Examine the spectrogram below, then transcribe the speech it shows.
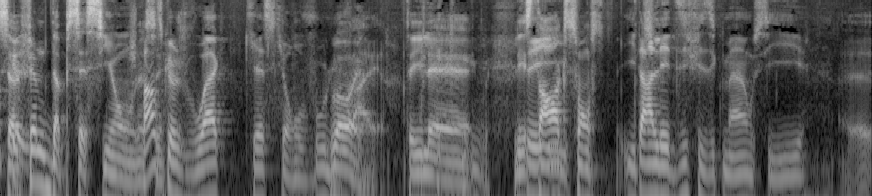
c'est, un film d'obsession. Je pense que je vois qu'est-ce qu'ils ont voulu Ouais, faire. T'sais, les stars il- qui sont... Il est enlaidi physiquement aussi. Euh,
